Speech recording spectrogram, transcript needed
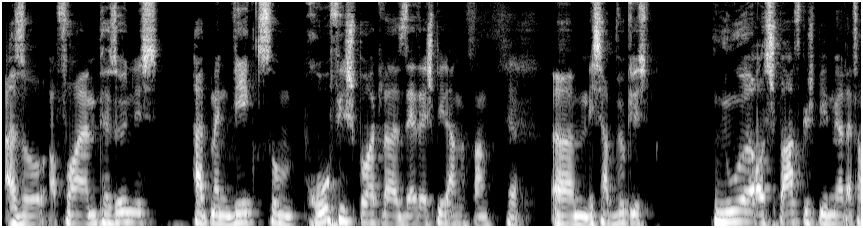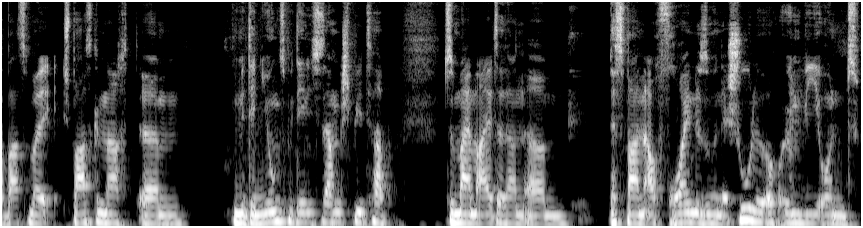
also vor allem persönlich hat mein Weg zum Profisportler sehr, sehr spät angefangen. Ja. Ähm, ich habe wirklich nur aus Spaß gespielt. Mir hat einfach Basketball Spaß gemacht. Ähm, mit den Jungs, mit denen ich zusammengespielt habe, zu meinem Alter dann, ähm, das waren auch Freunde so in der Schule auch irgendwie und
